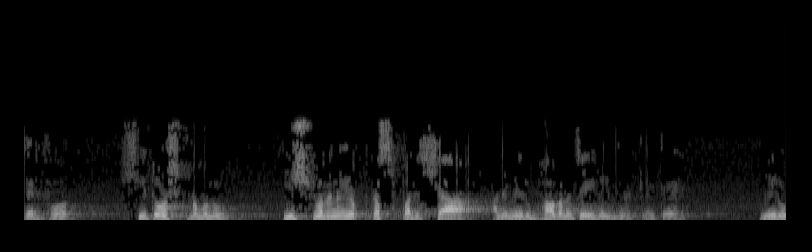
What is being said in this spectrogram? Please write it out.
దేర్ ఫోర్ శీతోష్ణములు ఈశ్వరుని యొక్క స్పర్శ అని మీరు భావన చేయగలిగినట్లయితే మీరు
